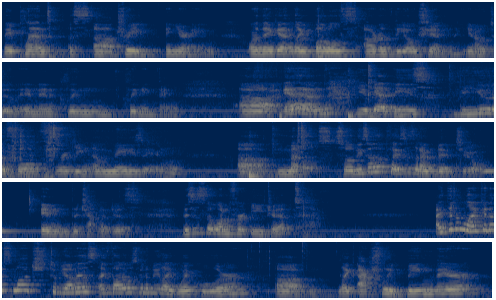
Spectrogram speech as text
they plant a, a, tree in your name, or they get like bottles out of the ocean, you know, to in, in a clean cleaning thing. Uh, and you get these beautiful, freaking amazing uh, medals. So these are the places that I've been to in the challenges. This is the one for Egypt. I didn't like it as much, to be honest. I thought it was gonna be like way cooler. Um, like actually being there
